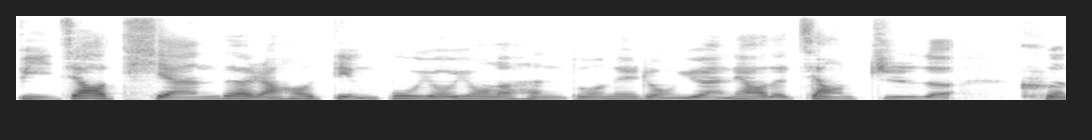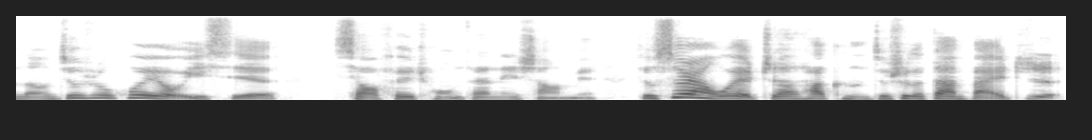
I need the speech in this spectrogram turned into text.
比较甜的，然后顶部又用了很多那种原料的酱汁的，可能就是会有一些小飞虫在那上面。就虽然我也知道它可能就是个蛋白质，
